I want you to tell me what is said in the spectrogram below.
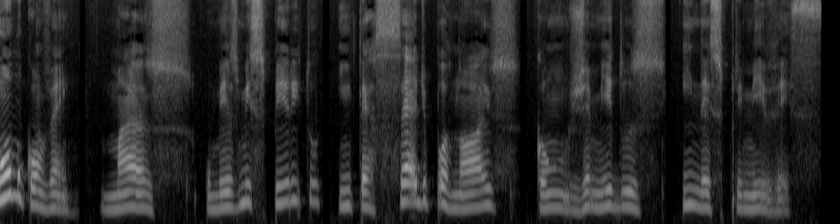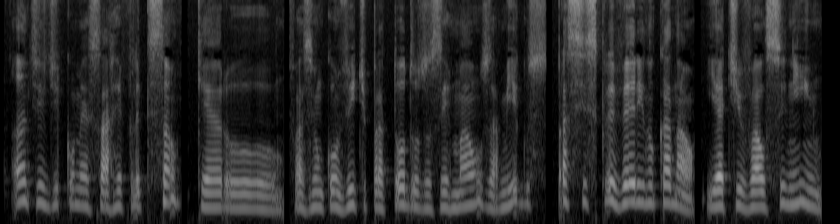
como convém, mas o mesmo Espírito intercede por nós com gemidos inexprimíveis. Antes de começar a reflexão, quero fazer um convite para todos os irmãos, amigos, para se inscreverem no canal e ativar o sininho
